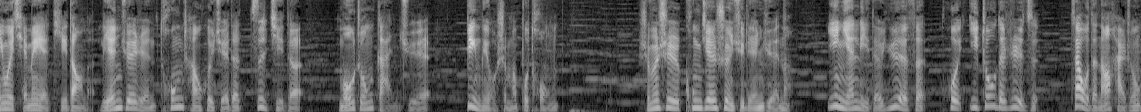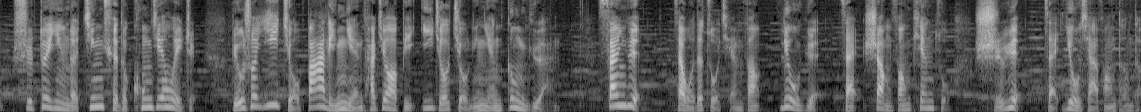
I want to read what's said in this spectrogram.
因为前面也提到了，联觉人通常会觉得自己的某种感觉并没有什么不同。什么是空间顺序联觉呢？一年里的月份或一周的日子，在我的脑海中是对应了精确的空间位置。比如说，一九八零年它就要比一九九零年更远。三月在我的左前方，六月在上方偏左，十月在右下方等等。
